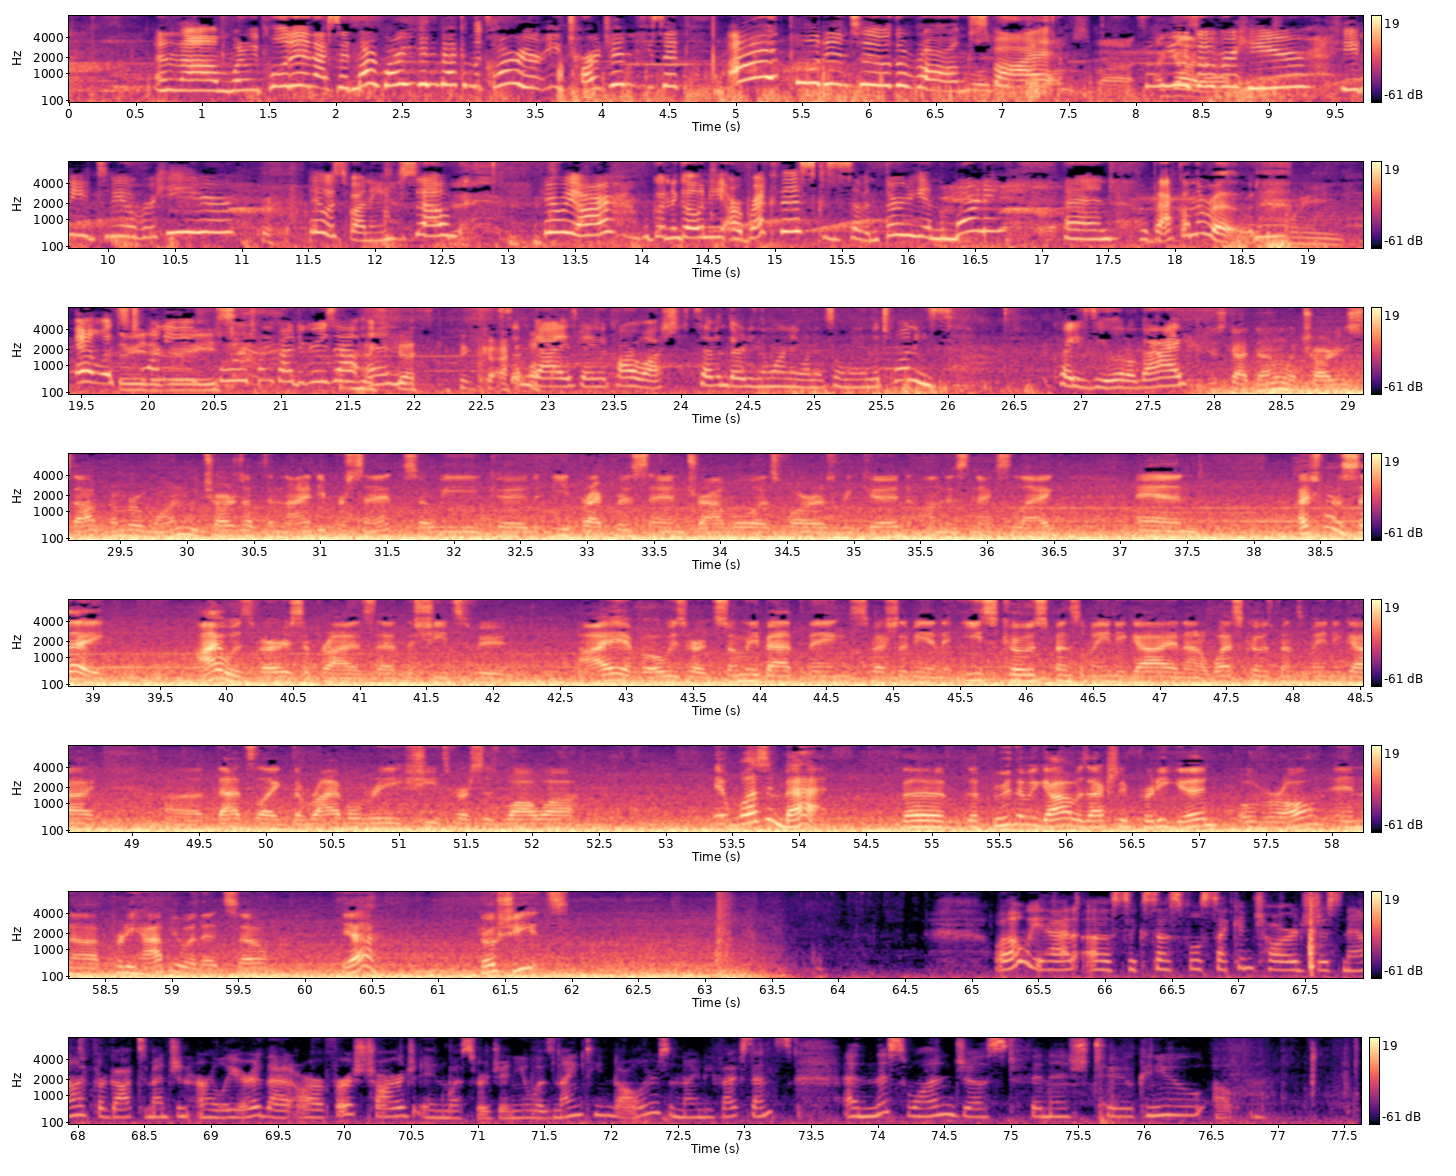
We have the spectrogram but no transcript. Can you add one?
And um, when we pulled in, I said, Marc, why are you getting back in the car? Aren't you charging? He said, I pulled into the wrong spot. So he was over here. He needed to be over here. It was funny. So here we are. We're going to go and eat our breakfast because it's 7.30 in the morning. And we're back on the road. It was 24, degrees. 25 degrees out. and some guy is getting a car wash at 7.30 in the morning when it's only in the 20s crazy little guy. We just got done with charging stop number one. We charged up to 90% so we could eat breakfast and travel as far as we could on this next leg. And I just want to say, I was very surprised at the Sheetz food. I have always heard so many bad things, especially being an East Coast Pennsylvania guy and not a West Coast Pennsylvania guy. Uh, that's like the rivalry, Sheetz versus Wawa. It wasn't bad the the food that we got was actually pretty good overall and uh, pretty happy with it. So yeah go Sheetz. well we had a successful second charge just now. I forgot to mention earlier that our first charge in west virginia was $19.95 and this one just finished to can you oh,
